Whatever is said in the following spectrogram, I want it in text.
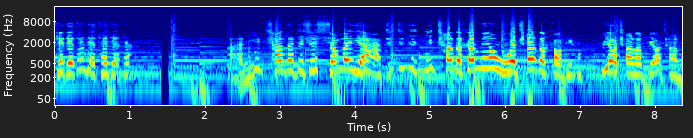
停停停停停停停！啊，你唱的这是什么呀？这这这，你唱的还没有我唱的好听。不要唱了，不要唱了！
